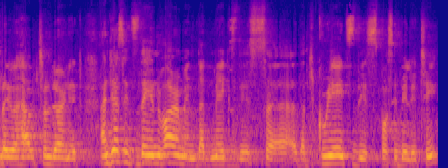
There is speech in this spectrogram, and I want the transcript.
they will have to learn it. And yes, it's the environment that makes this, uh, that creates this possibility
